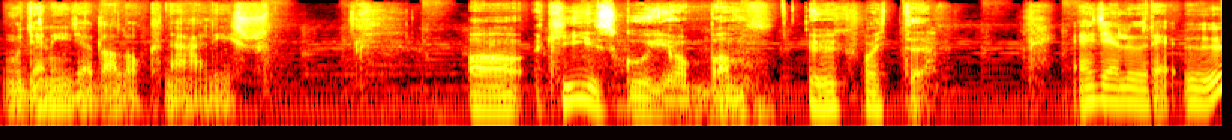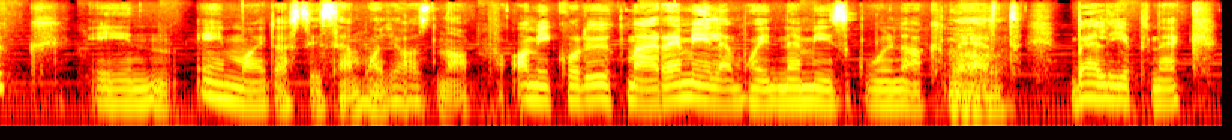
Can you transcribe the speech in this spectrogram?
Ugyanígy a daloknál is. A ki izgul jobban? Ők vagy te? Egyelőre ők, én, én majd azt hiszem, hogy aznap. Amikor ők már remélem, hogy nem izgulnak, mert belépnek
